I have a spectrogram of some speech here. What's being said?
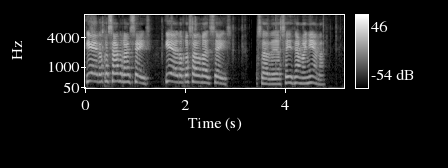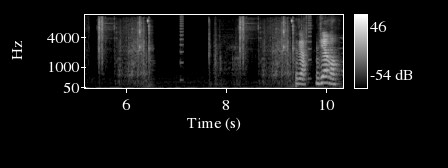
Quiero que salga el 6. Quiero que salga el 6. O sea, de las 6 de la mañana. Ya, llamo.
